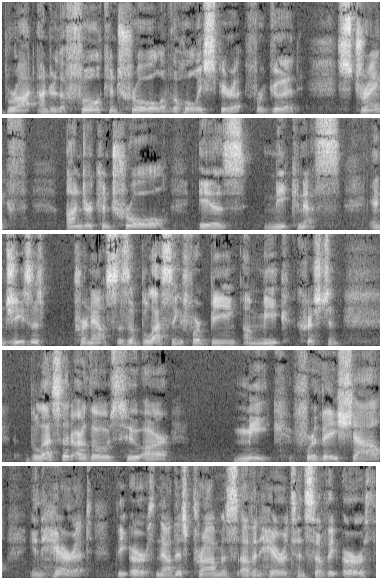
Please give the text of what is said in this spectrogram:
brought under the full control of the Holy Spirit for good. Strength under control is meekness. And Jesus pronounces a blessing for being a meek Christian. Blessed are those who are meek, for they shall inherit the earth. Now, this promise of inheritance of the earth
